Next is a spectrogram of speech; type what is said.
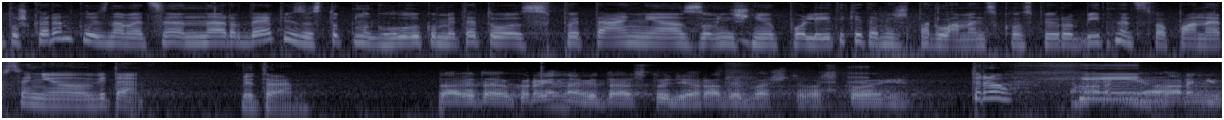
Пушкаренко із нами це нардеп і заступник голови комітету з питання зовнішньої політики та міжпарламентського співробітництва. Пане Арсенію, вітаю. Вітаємо. Да, вітаю Україна, вітаю студія, радий бачити вас, колеги. Гарні, Трохи гарні,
